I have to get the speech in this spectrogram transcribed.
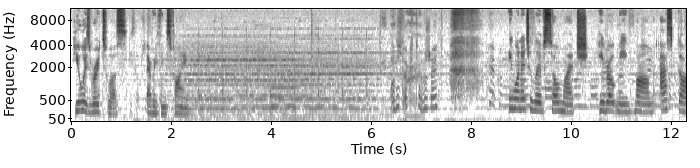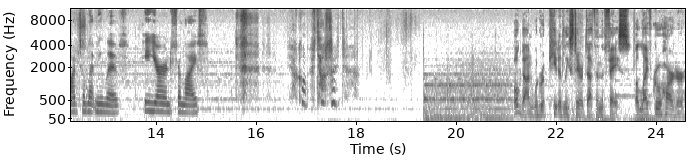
He always wrote to us, everything's fine. On tak chciał żyć. He wanted to live so much. He wrote me, Mom, ask God to let me live. He yearned for life. Jak on chciał żyć. Bogdan would repeatedly stare death in the face, but life grew harder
